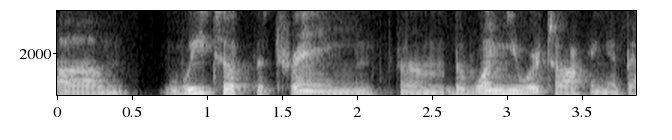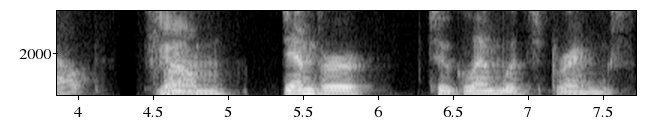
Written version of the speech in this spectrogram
um, we took the train from the one you were talking about from Denver to Glenwood Springs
